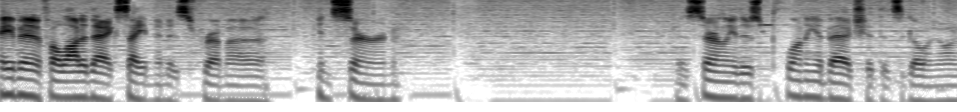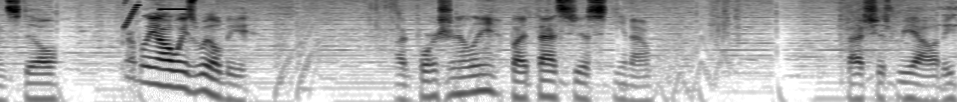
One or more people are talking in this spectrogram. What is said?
Even if a lot of that excitement is from a uh, concern. Because certainly there's plenty of bad shit that's going on still. Probably always will be. Unfortunately, but that's just, you know, that's just reality.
